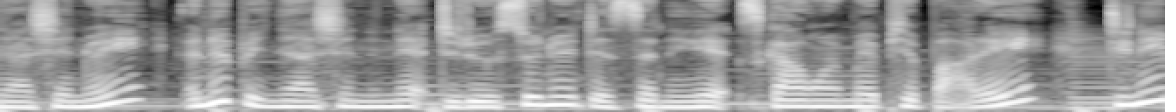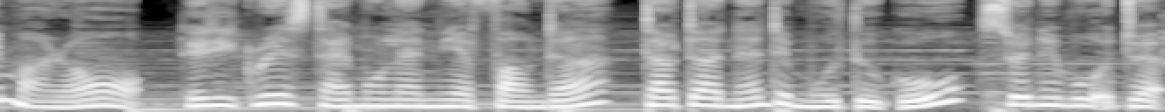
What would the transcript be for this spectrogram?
ညာရှင်တွေအနုပညာရှင်တွေနဲ့အတူတူဆွေးနွေးတင်ဆက်နေတဲ့စကားဝိုင်းပဲဖြစ်ပါတယ်။ဒီနေ့မှာတော့ Lady Grace Diamond Land ရဲ့ founder ဒေါက်တာနန်းတင်မိုးသူကိုဆွေးနွေးဖို့အတွက်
